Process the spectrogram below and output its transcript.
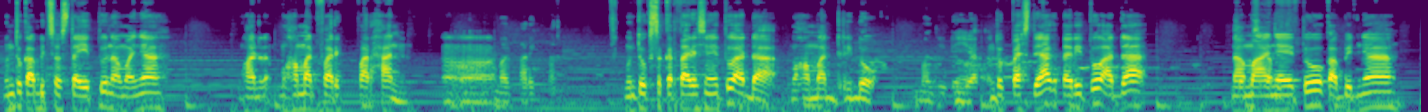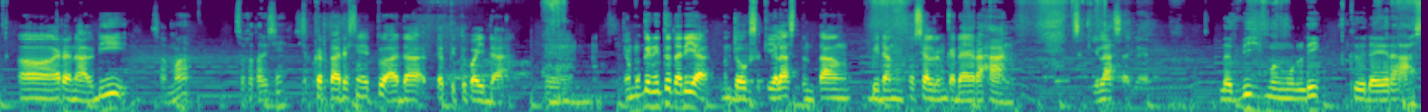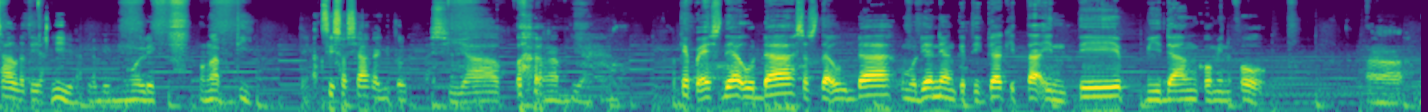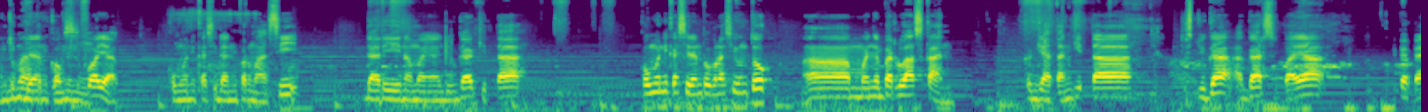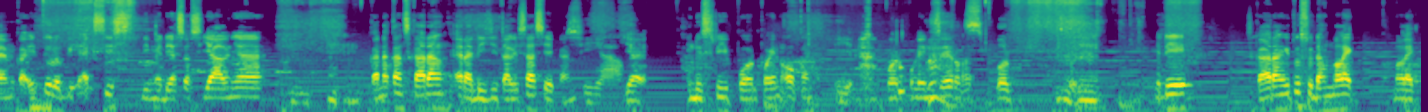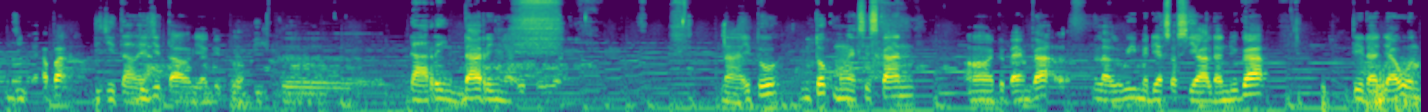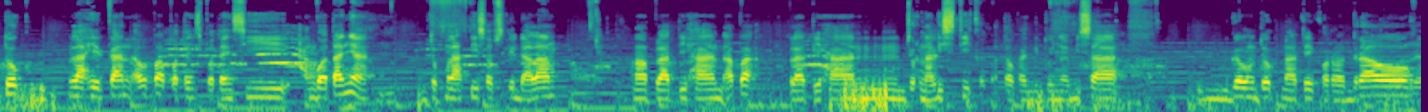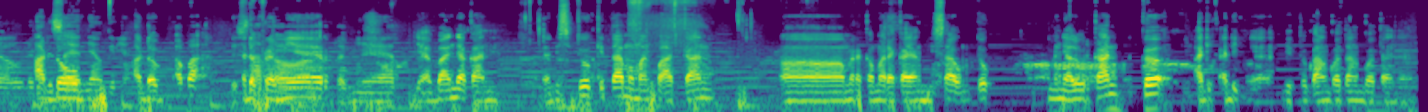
Untuk kabin sosda itu namanya Muhammad- Farid Farhan. Eh, Muhammad Farid Pak. untuk sekretarisnya itu ada Muhammad Ridho Muhammad Ridho. iya untuk PSDA tadi itu ada namanya itu kabinnya eh, Renaldi sama sekretarisnya? Sekretarisnya itu ada Tepi Tupaidah ya mungkin itu tadi ya untuk sekilas tentang bidang sosial dan kedaerahan. Sekilas aja. Lebih mengulik ke daerah asal berarti ya? Iya lebih mengulik mengabdi. Aksi sosial kayak gitu. Siap. Mengabdi ya. Oke PSD udah, Sosda udah, kemudian yang ketiga kita intip bidang kominfo. Eh, untuk Gimana bidang kominfo ya komunikasi dan informasi. Dari namanya juga kita komunikasi dan informasi untuk eh, menyebarluaskan kegiatan kita. Terus juga agar supaya PPMK itu lebih eksis di media sosialnya. Karena kan sekarang era digitalisasi kan? Siap. ya industri 4.0 kan? Iya. 4.0 Sport. Mm-mm. jadi sekarang itu sudah melek melek ji- apa digital ya. digital ya gitu Lebih ke daring. daringnya itu nah itu untuk mengeksiskan eh, PPMK melalui media sosial dan juga tidak jauh untuk melahirkan apa potensi-potensi anggotanya untuk melatih soft skill dalam eh, pelatihan apa pelatihan jurnalistik atau kayak gitunya bisa juga untuk melatih Corel Draw, Udah, udah Adobe. ya. Adobe apa Illustrator, Premiere. Premiere. ya banyak kan dan di situ kita memanfaatkan eh, mereka-mereka yang bisa untuk menyalurkan ke adik-adiknya gitu ke anggota-anggotanya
